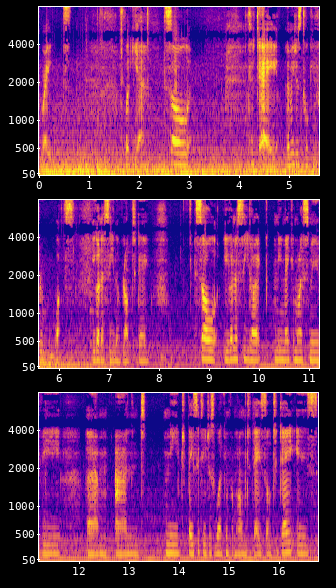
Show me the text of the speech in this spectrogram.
great but yeah so today let me just talk you through what's you're gonna see in the vlog today so you're gonna see like me making my smoothie um, and me basically just working from home today. So today is,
